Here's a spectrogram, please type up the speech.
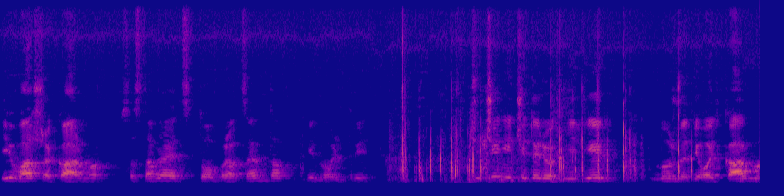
и ваша карма составляет 100% и 0,3. В течение 4 недель нужно делать карму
